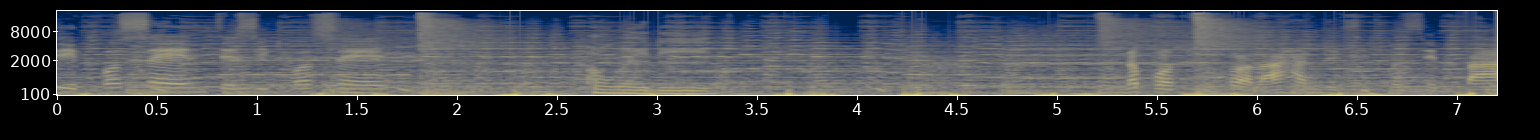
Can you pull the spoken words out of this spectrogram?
สิบเปอร์เซ็นต์เจ็ดสิบเปอร์เซ็นต์เอาไงดี แล้วปลดต่อรหัสเจ็ดสิบเปอร์เซ็นต์ป้า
